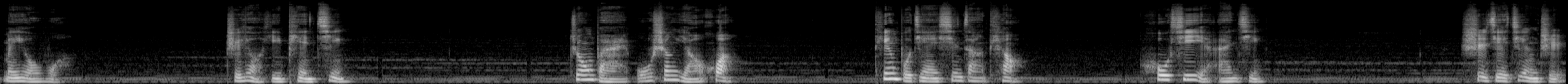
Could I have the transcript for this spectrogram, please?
没有我，只有一片静。钟摆无声摇晃，听不见心脏跳，呼吸也安静。世界静止，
